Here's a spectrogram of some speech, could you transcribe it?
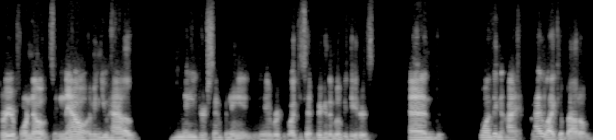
three or four notes, and now I mean you have major symphony, you know, like you said, bigger than movie theaters. And one thing I I like about them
